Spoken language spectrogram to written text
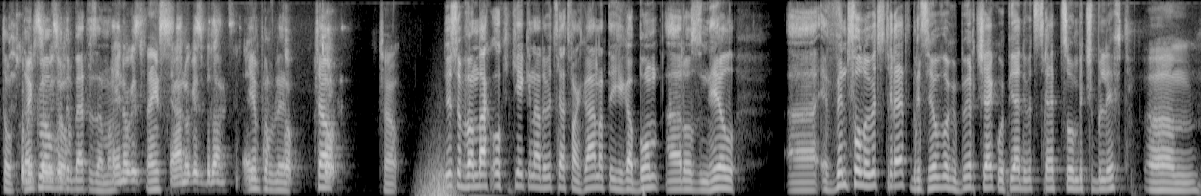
Top. Dank u wel voor erbij te zijn, man. Hey, nog, eens, Thanks. ja, nog eens bedankt. Hey, Geen probleem. top. Ciao. Ciao. Dus we hebben vandaag ook gekeken naar de wedstrijd van Ghana tegen Gabon. Eh, dat was een heel eh, eventvolle wedstrijd. Er is heel veel gebeurd. Jack, hoe heb jij de wedstrijd zo'n beetje beleefd? Ehm, Een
